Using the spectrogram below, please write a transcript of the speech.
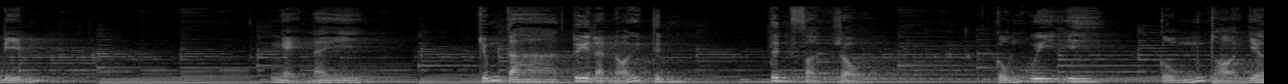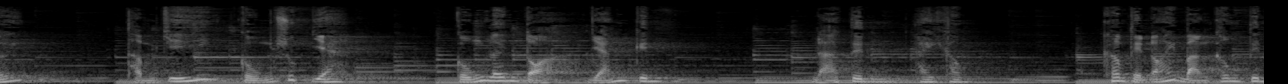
điểm. Ngày nay, Chúng ta tuy là nói tin Tin Phật rồi, Cũng quy y, Cũng thọ giới, Thậm chí cũng xuất gia, Cũng lên tòa giảng kinh. Đã tin hay không? Không thể nói bạn không tin.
